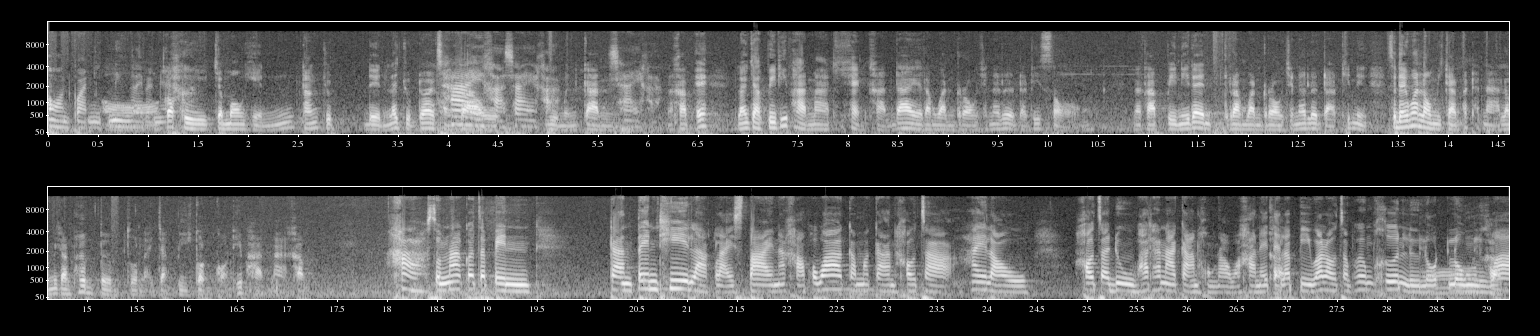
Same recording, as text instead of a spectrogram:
อ่อนกว่านิดนึงอะไรแบบเนี้ยก็ค่ะคือจะมองเห็นทั้งจุดเด่นและจุดด้อยของใช่เราค่ะใช่ค่ะอยู่เหมือนกันใช่ค่ะนะครับเอ๊ะหลังจากปีที่ผ่านมาที่แข่งขันได้รางวัลรองชนะเลิศอันดับที่สองนะครับปีนี้ได้รางวัลรองชนะเลิศอันดับที่หนึ่งแสดงว่าเรามีการพัฒนาเรามีการเพิ่มเติมตัวไหนจากปีก่อนๆที่ผ่านมาครับ ค่ะส่วนมากก็จะเป็นการเต้นที่หลากหลายสไตล์นะคะ เพราะว่ากรรมการเขาจะให้เรา เขาจะดูพัฒนาการของเราอะค่ะ ในแต่ละปีว่าเราจะเพิ่มขึ้นหรือลดลงอ๋อหรือครับว่า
